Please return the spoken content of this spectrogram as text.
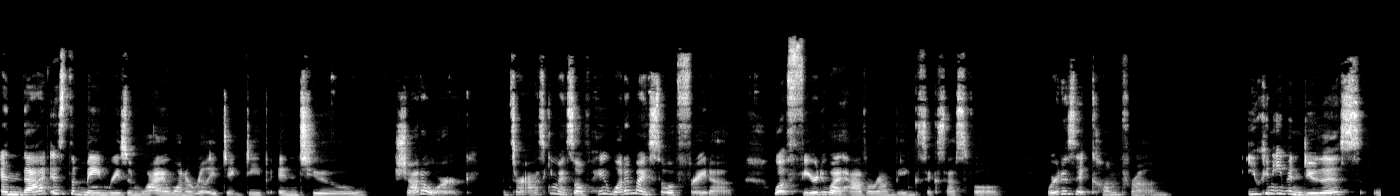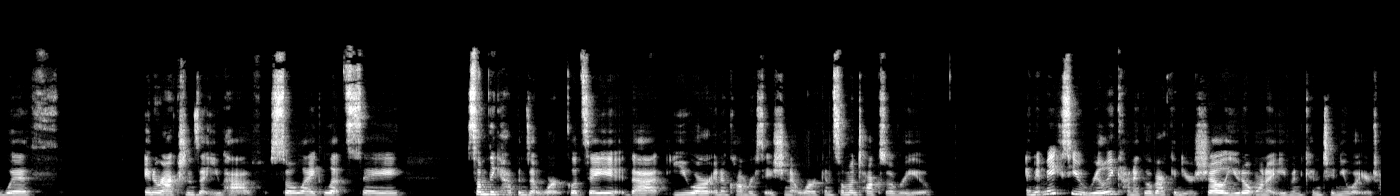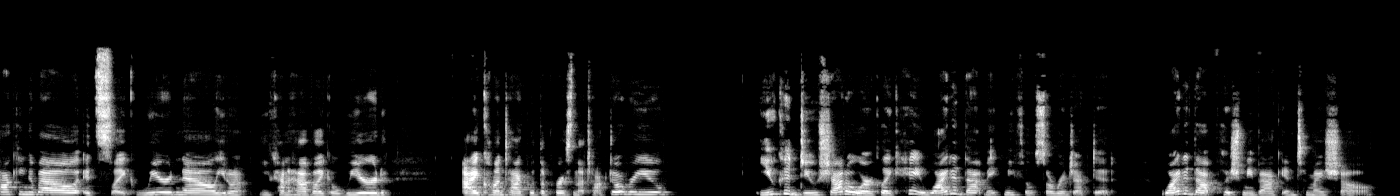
And that is the main reason why I want to really dig deep into shadow work and start asking myself, hey, what am I so afraid of? What fear do I have around being successful? Where does it come from? You can even do this with interactions that you have. So, like, let's say something happens at work. Let's say that you are in a conversation at work and someone talks over you. And it makes you really kind of go back into your shell. You don't want to even continue what you're talking about. It's like weird now. You don't you kind of have like a weird eye contact with the person that talked over you. You could do shadow work like, "Hey, why did that make me feel so rejected? Why did that push me back into my shell?"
